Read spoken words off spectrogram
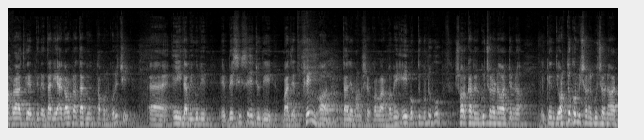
আমরা আজকের দিনে দাঁড়িয়ে এগারোটা দাবি উত্থাপন করেছি। এই দাবিগুলির বেসিসে যদি বাজেট ফ্রেম হয়, তাহলে মানুষের কল্যাণ হবে। এই বক্তব্যটুকু সরকারের গুছলে নেওয়ার জন্য, কেন্দ্রীয় অর্থ কমিশনের গুছলে নেওয়ার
